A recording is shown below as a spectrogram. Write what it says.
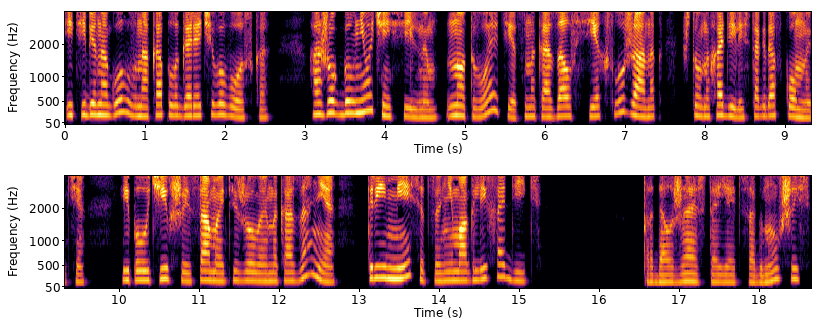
и тебе на голову накапало горячего воска. Ожог был не очень сильным, но твой отец наказал всех служанок, что находились тогда в комнате, и получившие самое тяжелое наказание три месяца не могли ходить. Продолжая стоять согнувшись,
